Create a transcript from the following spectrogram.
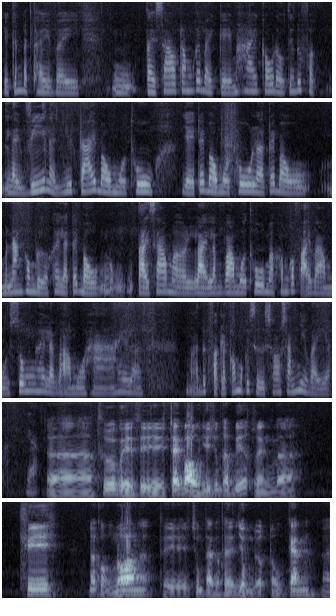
Thì kính bạch thầy vậy ừ, tại sao trong cái bài kệ mà hai câu đầu tiên Đức Phật lại ví là như trái bầu mùa thu vậy trái bầu mùa thu là trái bầu mình ăn không được hay là trái bầu tại sao mà lại làm vào mùa thu mà không có phải vào mùa xuân hay là vào mùa hạ hay là mà Đức Phật lại có một cái sự so sánh như vậy ạ? Dạ. À, thưa quý vị thì trái bầu như chúng ta biết rằng là khi nó còn non á, thì chúng ta có thể dùng được nấu canh hay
